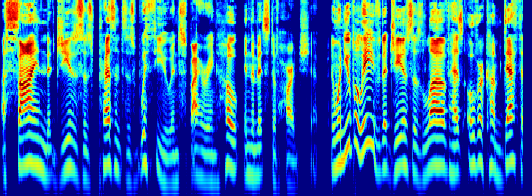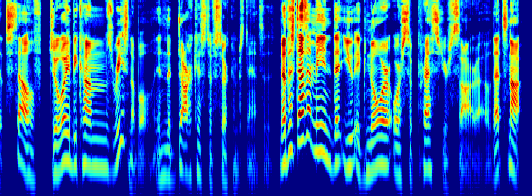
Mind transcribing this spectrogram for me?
a sign that Jesus' presence is with you, inspiring hope in the midst of hardship. And when you believe that Jesus' love has overcome death itself, joy becomes reasonable in the darkest of circumstances. Now, this doesn't mean that you ignore or suppress your sorrow. That's not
